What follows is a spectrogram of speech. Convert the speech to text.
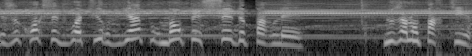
Et je crois que cette voiture vient pour m'empêcher de parler. Nous allons partir.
